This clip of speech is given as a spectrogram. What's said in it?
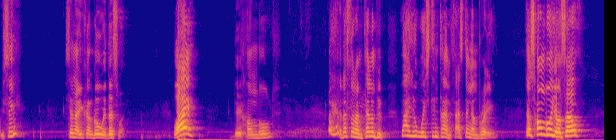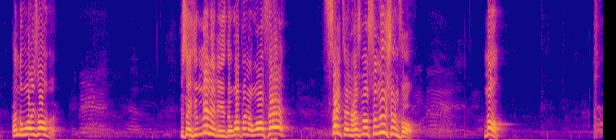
You see? He said, Now you can go with this one. Why? They humbled. Oh, that's what I'm telling people. Why are you wasting time fasting and praying? Just humble yourself And the war is over. He said, Humility is the weapon of warfare Satan has no solution for. No.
